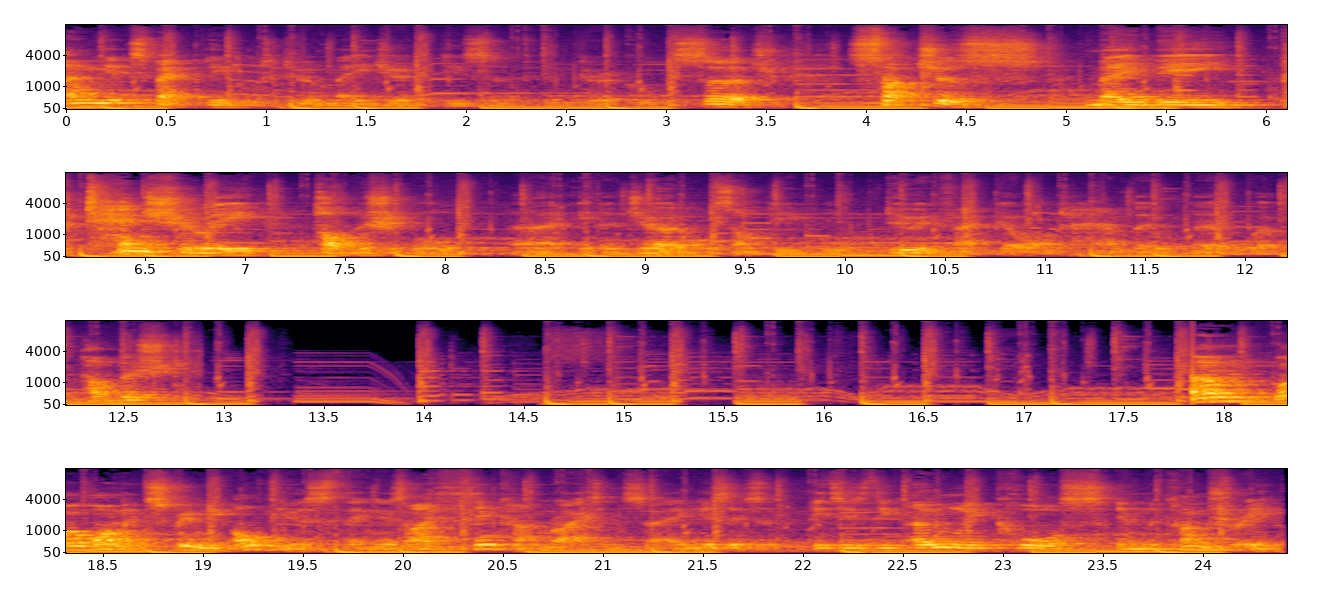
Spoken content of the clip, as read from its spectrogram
And we expect people to do a major piece of empirical research, such as may be potentially publishable uh, in a journal. Some people do in fact go on to have their, their work published. Um, well, one extremely obvious thing is, I think I'm right in saying, is it's, it is the only course in the country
